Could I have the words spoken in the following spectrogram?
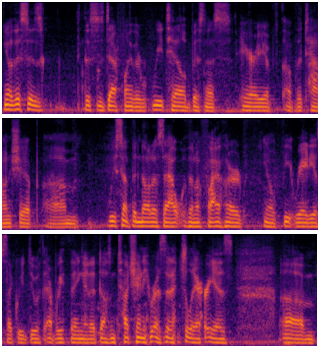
you know, this is, this is definitely the retail business area of, of the township. Um, We sent the notice out within a 500, you know, feet radius like we do with everything, and it doesn't touch any residential areas. Um,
